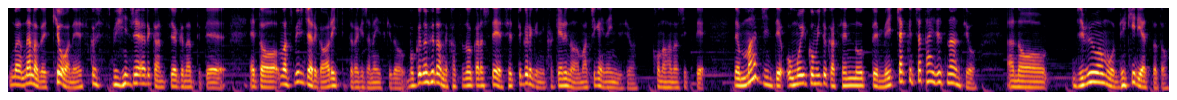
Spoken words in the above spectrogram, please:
まあ、なので今日はね、少しスピリチュアル感強くなってて、えっと、まあスピリチュアルが悪いって言ってるわけじゃないんですけど、僕の普段の活動からして説得力に欠けるのは間違いないんですよ、この話って。でもマジで思い込みとか洗脳ってめちゃくちゃ大切なんですよ。あの、自分はもうできるやつだと。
